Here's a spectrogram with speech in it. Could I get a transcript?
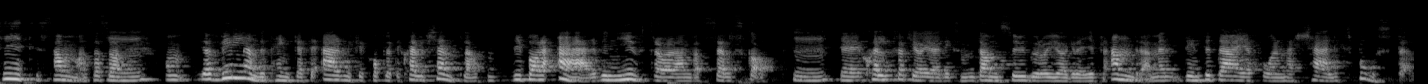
tid tillsammans. Alltså, mm. om, jag vill ändå tänka att det är mycket kopplat till självkänslan. Vi bara är, vi njuter av varandras sällskap. Mm. Eh, självklart gör jag liksom dammsuger och gör grejer för andra men det är inte där jag får den här kärleksboosten.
